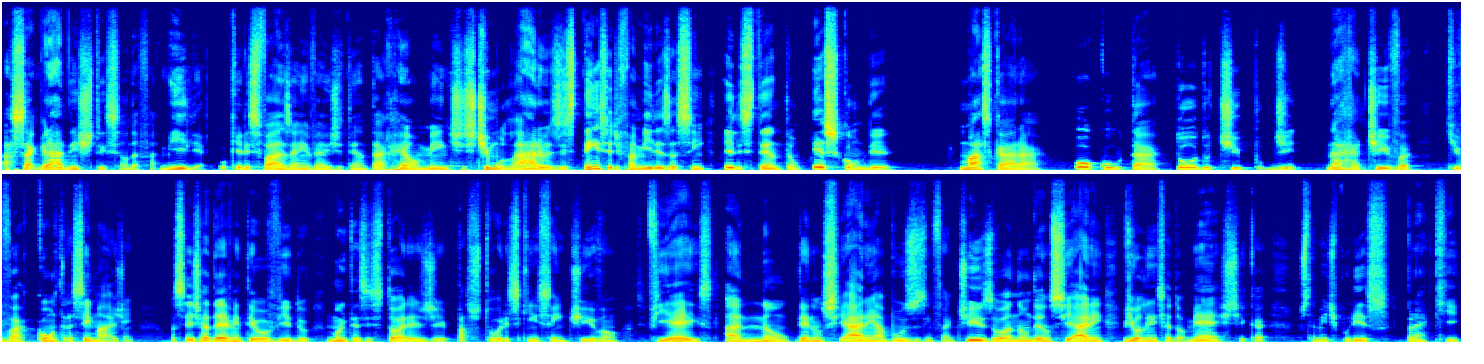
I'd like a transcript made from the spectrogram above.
a sagrada instituição da família? O que eles fazem, ao invés de tentar realmente estimular a existência de famílias assim, eles tentam esconder, mascarar, ocultar todo tipo de narrativa que vá contra essa imagem. Vocês já devem ter ouvido muitas histórias de pastores que incentivam fiéis a não denunciarem abusos infantis ou a não denunciarem violência doméstica, justamente por isso, para que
